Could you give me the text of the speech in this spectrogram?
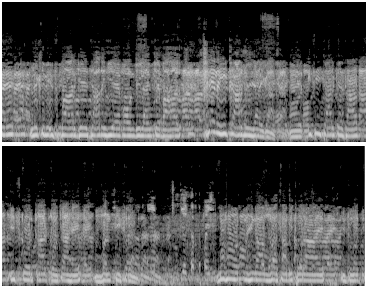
है, लेकिन इस बार गेंद जा रही है बाउंड्री लाइन के बाहर। छह नहीं, चार मिल जाएगा। और इसी चार के साथ स्कोर कार्ड पहुँचा है उनतीस रन। बहुत महँगा ओवर साबित हो रहा है इस वक्त।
